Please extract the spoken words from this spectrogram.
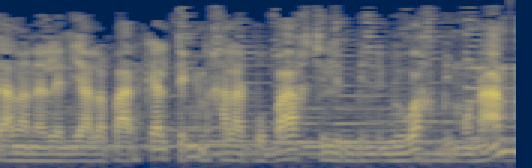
yàlla na leen yàlla barkeel te ngeen xalaat bu baax ci li mbind mi wax bi mu naan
